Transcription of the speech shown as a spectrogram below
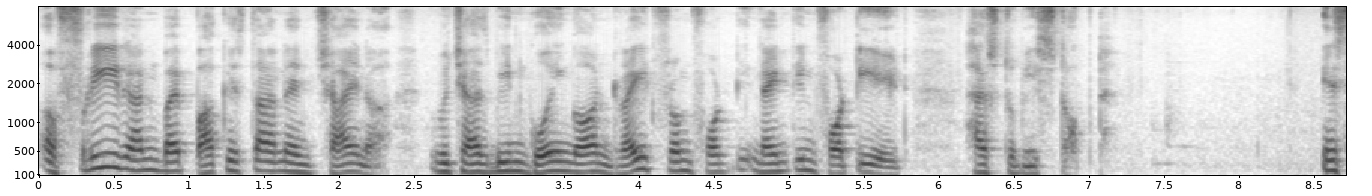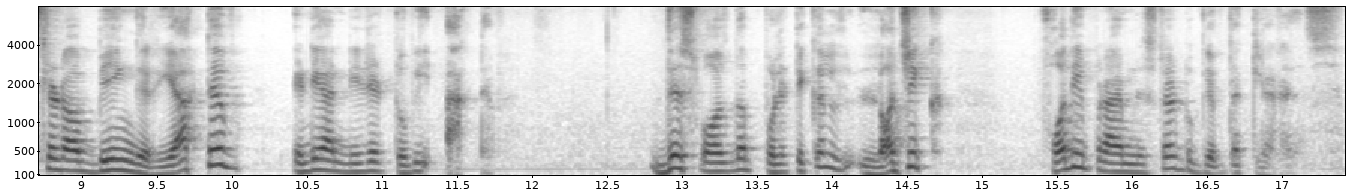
a free run by Pakistan and China, which has been going on right from 40, 1948, has to be stopped. Instead of being reactive, India needed to be active. This was the political logic for the Prime Minister to give the clearance.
